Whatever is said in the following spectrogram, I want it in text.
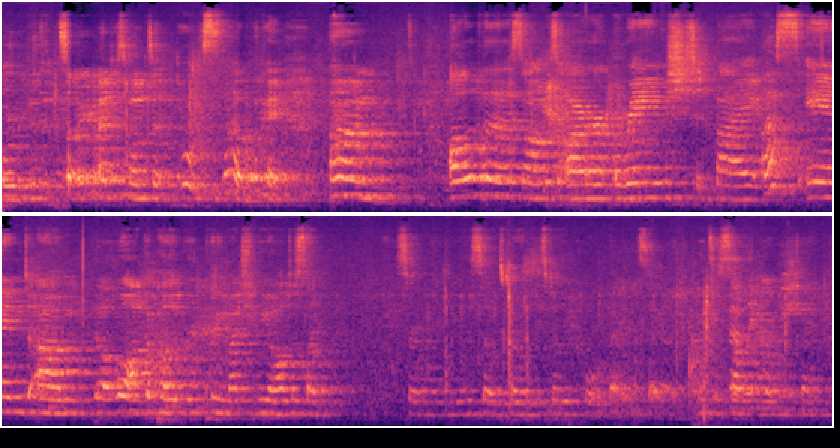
sorry, I just wanted to. Oh, stop. Okay. Um, all of the songs are arranged by us, and um, the whole acapella group pretty much we all just like sort of do this, so it's really, it's really cool. But it's like it's a that like a week thing.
